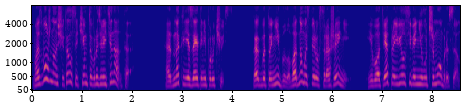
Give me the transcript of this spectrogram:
Возможно, он считался чем-то вроде лейтенанта. Однако я за это не поручусь. Как бы то ни было, в одном из первых сражений его отряд проявил себя не лучшим образом.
